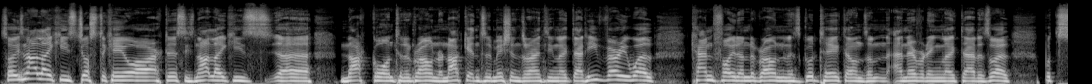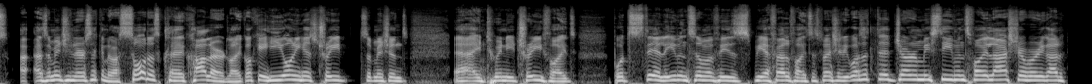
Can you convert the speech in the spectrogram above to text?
So he's not like he's just a KO artist. He's not like he's uh, not going to the ground or not getting submissions or anything like that. He very well can fight on the ground and has good takedowns and, and everything like that as well. But uh, as I mentioned there a second ago, so does Clay Collard. Like, okay, he only has three submissions uh, in 23 fights, but still, even some of his PFL fights, especially, was it the Jeremy Stephens fight last year where he got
